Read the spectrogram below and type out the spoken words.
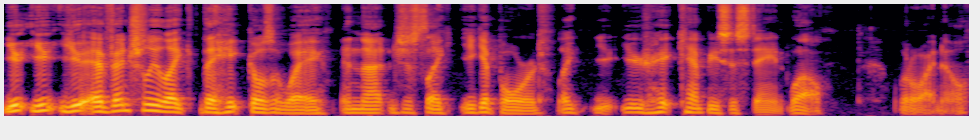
you, you, you eventually like the hate goes away, and that just like you get bored. Like, you, your hate can't be sustained. Well, what do I know?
